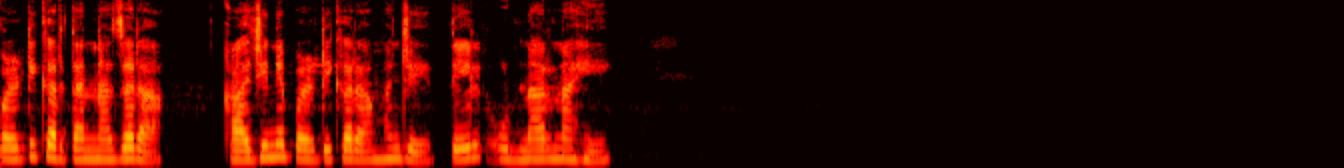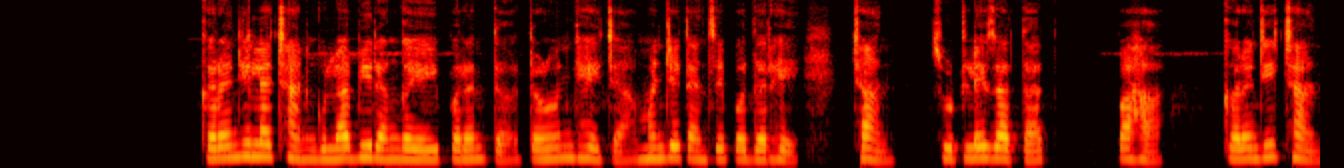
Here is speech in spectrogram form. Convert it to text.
पलटी करताना जरा काळजीने पलटी करा म्हणजे तेल उडणार नाही. करंजीला छान गुलाबी रंग येईपर्यंत तळून घ्यायच्या. म्हणजे त्यांचे पदर हे छान सुटले जातात. पहा करंजी छान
